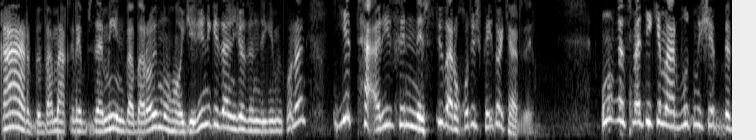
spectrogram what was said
غرب و مغرب زمین و برای مهاجرینی که در اینجا زندگی می‌کنن یه تعریف نسبی برای خودش پیدا کرده. اون قسمتی که مربوط میشه به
